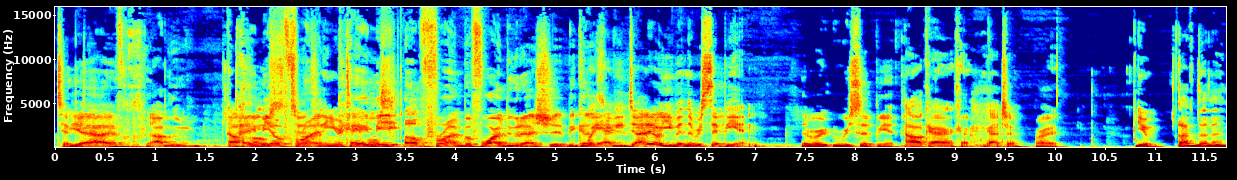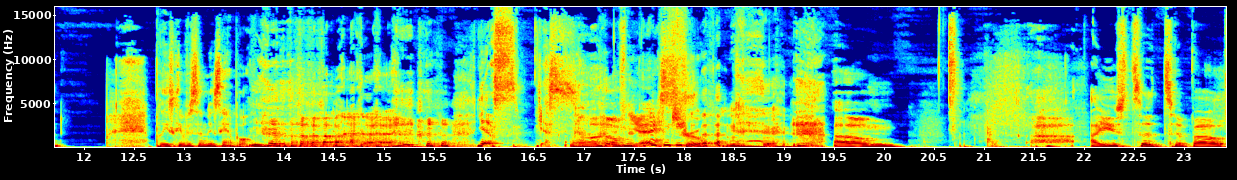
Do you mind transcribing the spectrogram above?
tipped Yeah, out? if, I mean, A pay me up host to front. clean your Pay me tables? up front before I do that shit because Wait, have you done it, or you've been the recipient? the re- recipient, Oh, okay, okay, gotcha. right? You? I've done it. Please give us an example. Yes. yes. yes, true. Um, I used to tip out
